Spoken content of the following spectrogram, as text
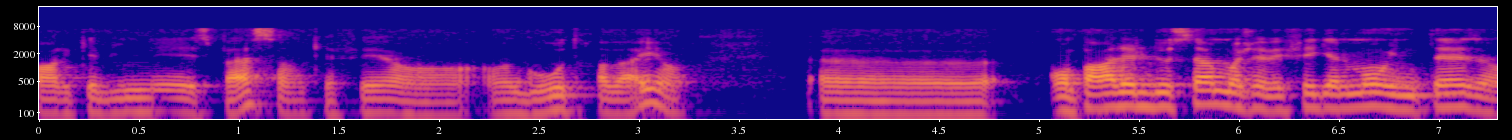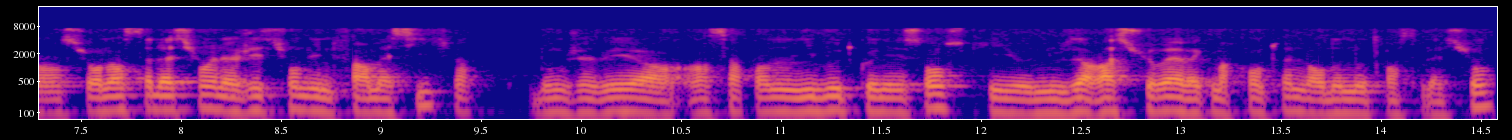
par le cabinet Espace, hein, qui a fait un, gros travail. en parallèle de ça, moi j'avais fait également une thèse hein, sur l'installation et la gestion d'une pharmacie. Donc j'avais un, certain niveau de connaissances qui euh, nous a rassurés avec Marc-Antoine lors de notre installation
